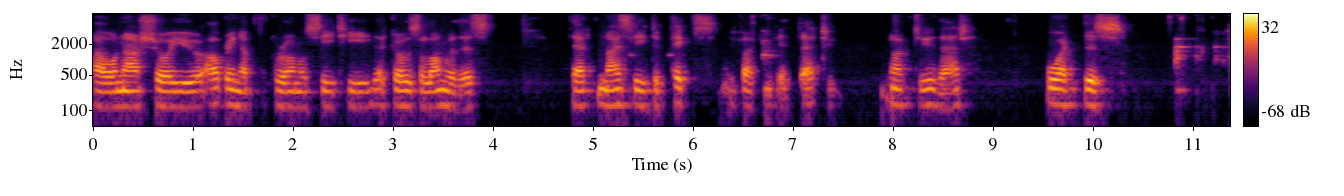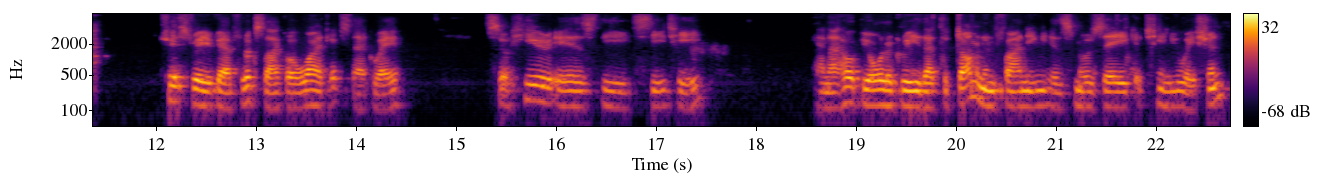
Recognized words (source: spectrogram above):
I will now show you, I'll bring up the coronal CT that goes along with this that nicely depicts, if I can get that to not do that, what this chest radiograph looks like or why it looks that way. So here is the CT. And I hope you all agree that the dominant finding is mosaic attenuation.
